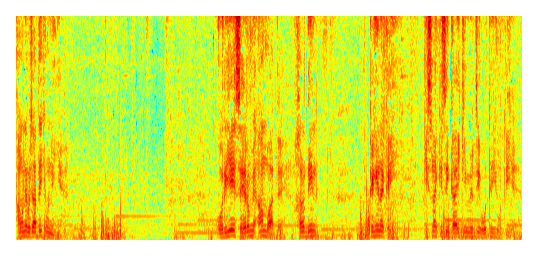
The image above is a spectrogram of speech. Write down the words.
हम उन्हें बचाते क्यों नहीं हैं? और ये शहरों में आम बात है। हर दिन कहीं ना कहीं किसी ना किसी गाय की मृत्यु होती ही होती है।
